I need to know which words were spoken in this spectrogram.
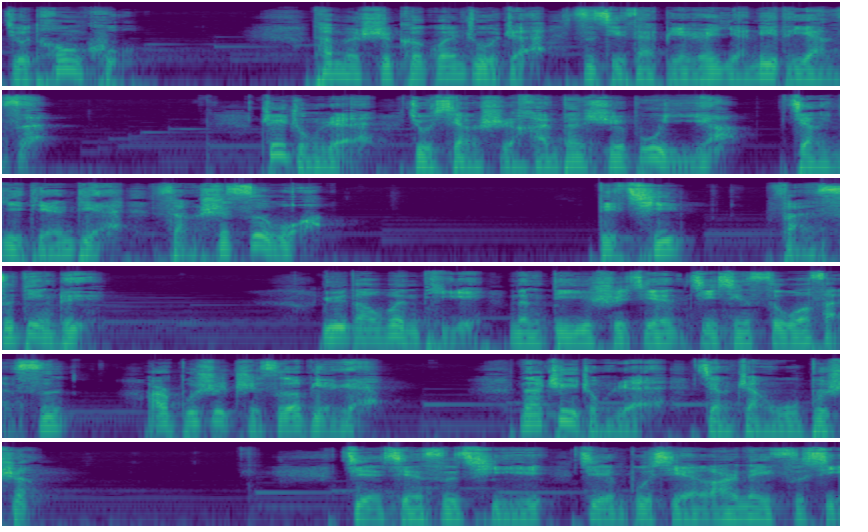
就痛苦，他们时刻关注着自己在别人眼里的样子。这种人就像是邯郸学步一样，将一点点丧失自我。第七，反思定律。遇到问题能第一时间进行自我反思，而不是指责别人，那这种人将战无不胜。见贤思齐，见不贤而内自省。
